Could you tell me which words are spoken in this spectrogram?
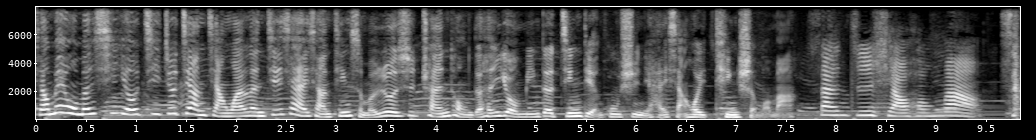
小妹，我们《西游记》就这样讲完了。你接下来想听什么？如果是传统的、很有名的经典故事，你还想会听什么吗？三只小红帽，三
